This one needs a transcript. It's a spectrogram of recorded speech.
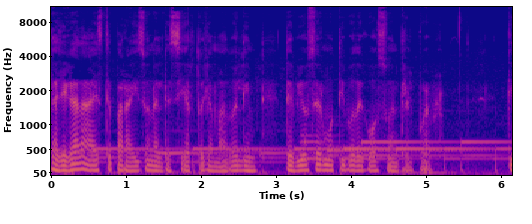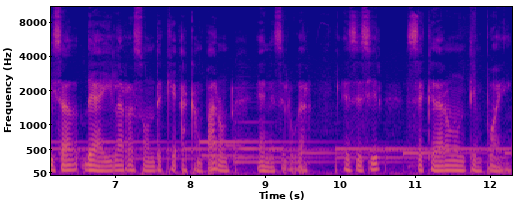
La llegada a este paraíso en el desierto llamado Elim debió ser motivo de gozo entre el pueblo. Quizá de ahí la razón de que acamparon en ese lugar, es decir, se quedaron un tiempo ahí.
